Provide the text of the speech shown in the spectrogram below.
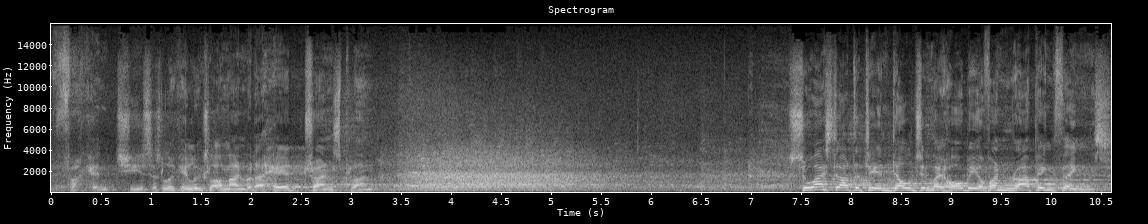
Fucking Jesus. Look, he looks like a man with a head transplant. so I started to indulge in my hobby of unwrapping things.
